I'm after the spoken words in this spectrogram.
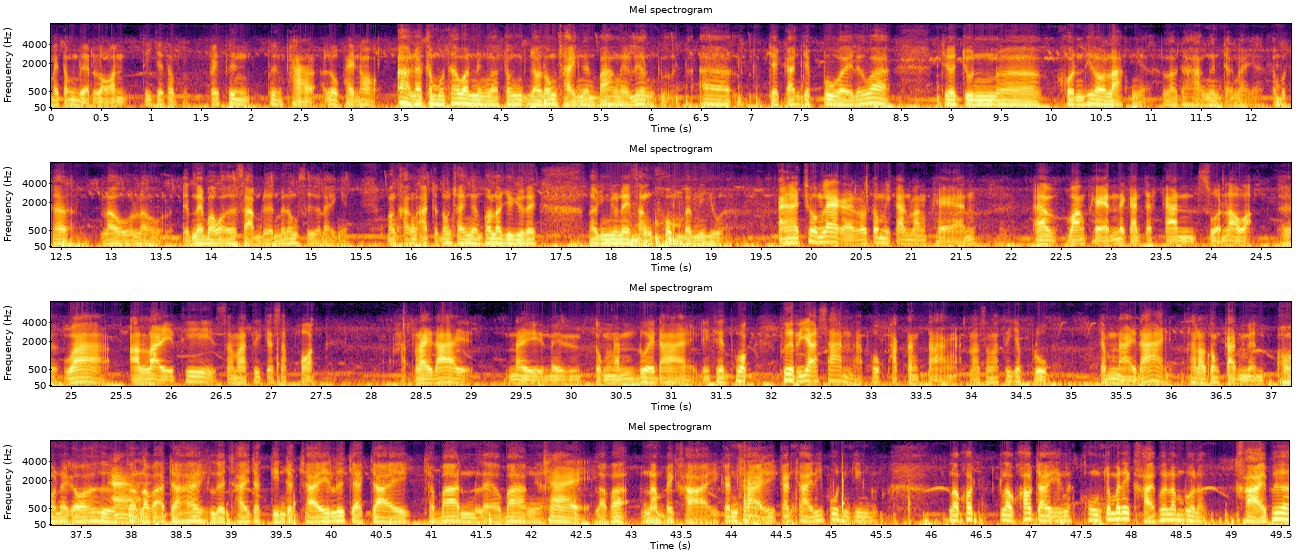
ไม่ต้องเดือดร้อนที่จะต้องไปพึ่งพึ่งพาโลกภายนอกอ่าแล้วสมมติถ้าวันหนึ่งเราต้องเราต้องใช้เงินบ้างในเรื่องเอ่อเจ็บการเจ็บป่วยหรือว่าเจอจุนเอ่อคนที่เรารักเนี่ย เราจะหาเงินจากไหนอะสมมติถ้าเราเราในบอกว่าเออสามเดือนไม่ต้องซื้ออะไรเงี้ยบางครั้งอาจจะต้องใช้เงินเพราะเราอยู่อยู่ในเรายังอยู่ในสังคมแบบนี้อยู่อะอ่าช่วงแรกอะเราต้องมีการวางแผนอ่าวางแผนในการจัดการสวนเราอะเออว่าอะไรที่สามารถที่จะซัพพอร์ตรายได้ ในในตรงนั้นด้วยได้ อย่างเช่นพวกพืชระยะสั้นอะพวกผักต่างๆอะเราสามารถที่จะปลูกจำหน่ายได้ถ้าเราต้องการเงิน อ๋อในก็ว่าก็คืออ่าก็เราก็อาจจะให้เหลือใช้จากกินจากใช้หรือแจกจ่ายชาวบ้านแล้วบ้างเนี่ยใช่ เราก็นำไปขายการขายใช่การขายที่พูดจริงๆเราเข้าเราเข้าใจเองนะคงจะไม่ได้ขายเพื่อร่ำรวยหรอกขายเพื่อ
